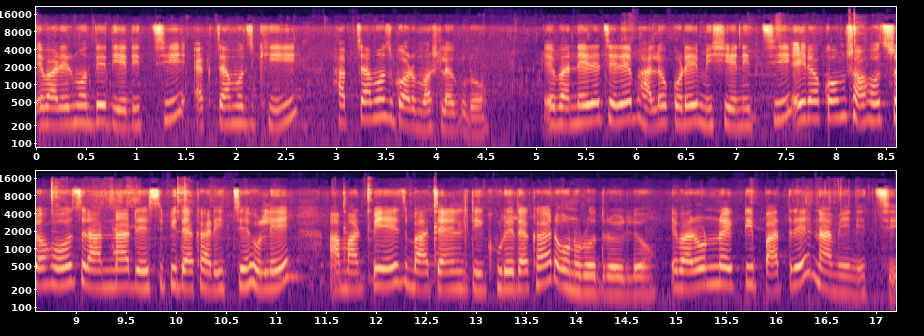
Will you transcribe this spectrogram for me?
এবার এর মধ্যে দিয়ে দিচ্ছি এক চামচ ঘি, হাফ চামচ গরম মশলা গুঁড়ো। এবার নেড়ে চেড়ে ভালো করে মিশিয়ে নিচ্ছি। এই রকম সহজ সহজ রান্নার রেসিপি দেখার ইচ্ছে হলে আমার পেজ বা চ্যানেলটি ঘুরে দেখার অনুরোধ রইল। এবার অন্য একটি পাত্রে নামিয়ে নিচ্ছি।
